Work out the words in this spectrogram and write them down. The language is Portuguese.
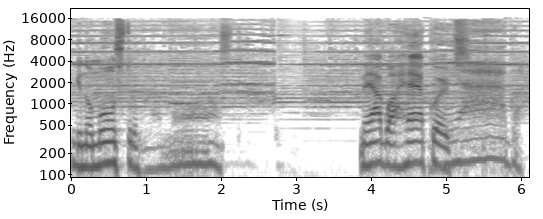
Gnomonstro. Monstro. Meágua Records. Água.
